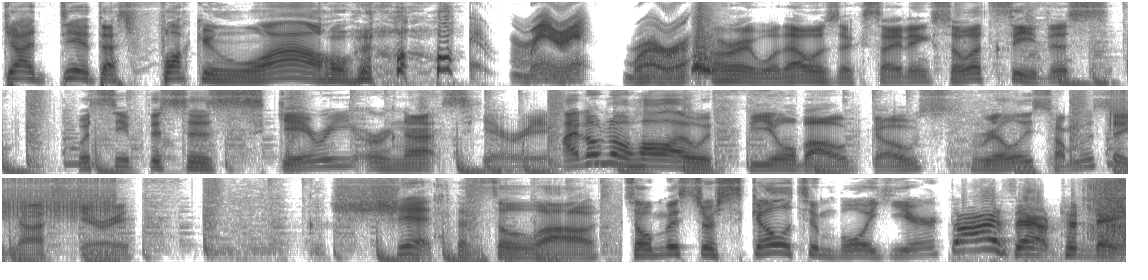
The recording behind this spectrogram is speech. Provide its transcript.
God damn, that's fucking loud. Alright, well, that was exciting. So let's see, this... Let's see if this is scary or not scary. I don't know how I would feel about ghosts, really, so I'm gonna say not scary. Shit, that's so loud. So Mr. Skeleton Boy here. Dies out today.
